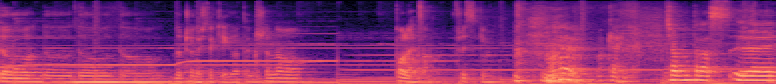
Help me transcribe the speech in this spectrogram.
do, do, do, do, do czegoś takiego. Także no, polecam wszystkim. Okej. Okay. Chciałbym teraz, y,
